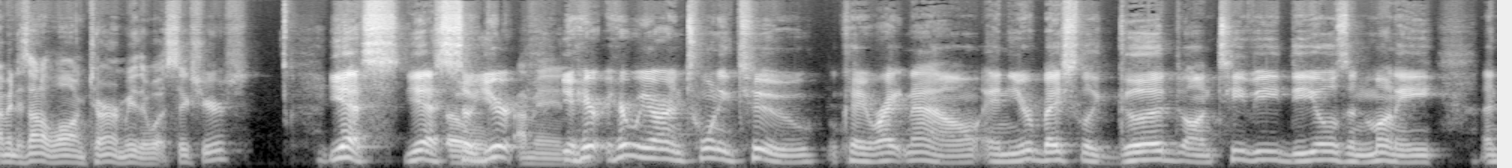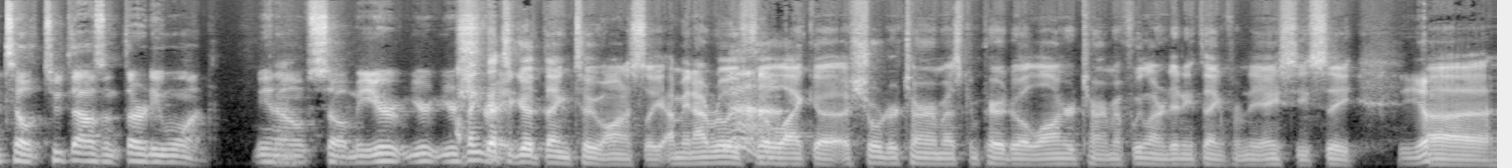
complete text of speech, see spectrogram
I mean, it's not a long term either. What, six years? Yes, yes. So, So, you're, I mean- you're here. Here we are in 22. Okay, right now, and you're basically good on TV deals and money until 2031. You know, so I mean, you're you're you're. I think that's a good thing too. Honestly, I mean, I really feel like a, a shorter term as compared to a longer term. If we learned anything from the ACC, Yep. uh,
